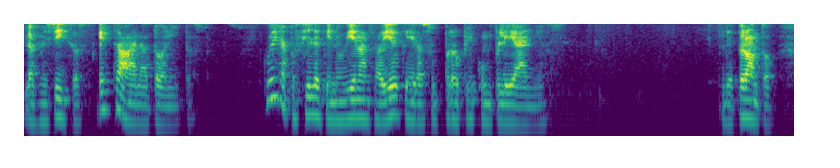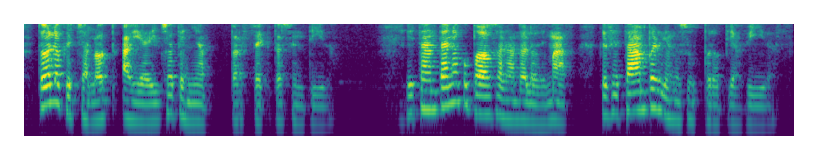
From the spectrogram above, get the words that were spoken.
Los mellizos estaban atónitos. ¿Cómo era posible que no hubieran sabido que era su propio cumpleaños? De pronto, todo lo que Charlotte había dicho tenía perfecto sentido. Estaban tan ocupados hablando a los demás que se estaban perdiendo sus propias vidas.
